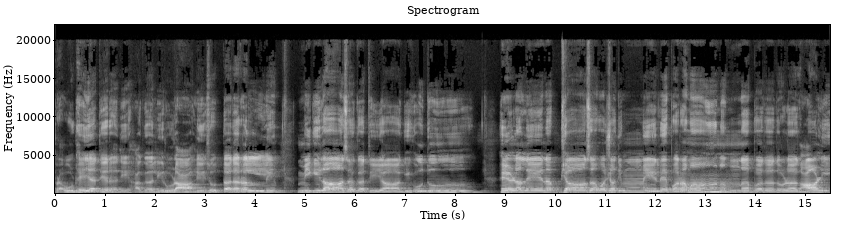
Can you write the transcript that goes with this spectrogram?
ಪ್ರೌಢೆಯ ತೆರದಿ ಹಗಲಿರುಳಾಲಿಸುತ್ತದರಲ್ಲಿ ಮಿಗಿಲಾಸಕತಿಯಾಗಿಹುದು ಹೇಳಲೇನಭ್ಯಾಸವಶದಿಂ ಮೇಲೆ ಪರಮಾನಂದ ಪದದೊಳಗಾಳಿ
